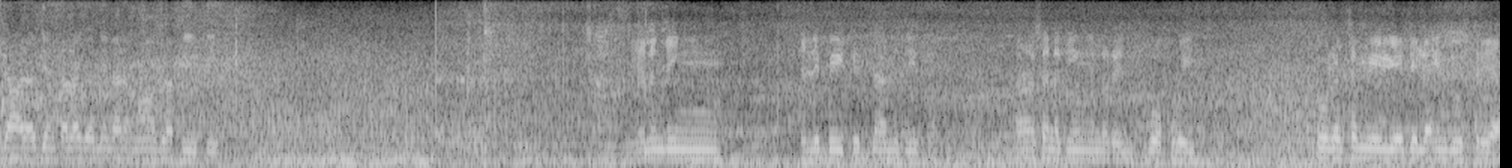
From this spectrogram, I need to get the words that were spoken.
nilalagyan talaga nila ng mga graffiti. Ayan, meron ding elevated na ano dito. Parang sa naging ano rin, walkway. Tulad sa Melia de la Industria.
